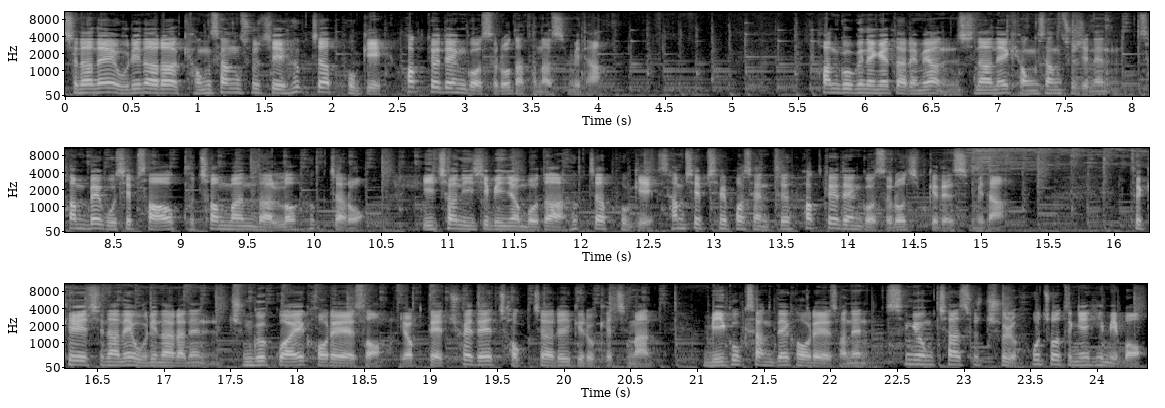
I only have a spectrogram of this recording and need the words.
지난해 우리나라 경상수지 흑자 폭이 확대된 것으로 나타났습니다. 한국은행에 따르면 지난해 경상수지는 354억 9천만 달러 흑자로 2022년보다 흑자 폭이 37% 확대된 것으로 집계됐습니다. 특히 지난해 우리나라는 중국과의 거래에서 역대 최대 적자를 기록했지만 미국 상대 거래에서는 승용차 수출 호조 등에 힘입어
